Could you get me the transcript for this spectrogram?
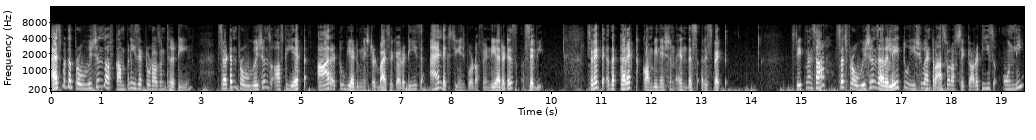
As per the provisions of Companies Act 2013, certain provisions of the Act are to be administered by Securities and Exchange Board of India, that is SEBI. Select the correct combination in this respect. Statements are such provisions are relate to issue and transfer of securities only.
